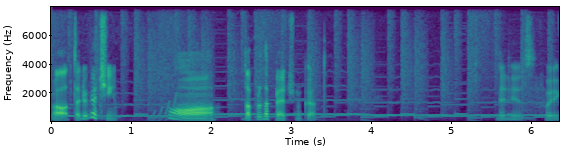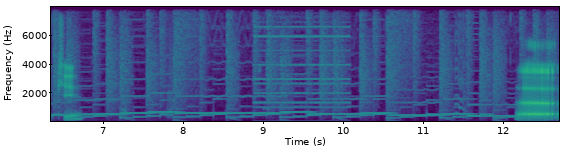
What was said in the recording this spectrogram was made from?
Ó, tá ali o gatinho. Ó. Dá pra dar pet no gato. Beleza, foi aqui. Uh,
